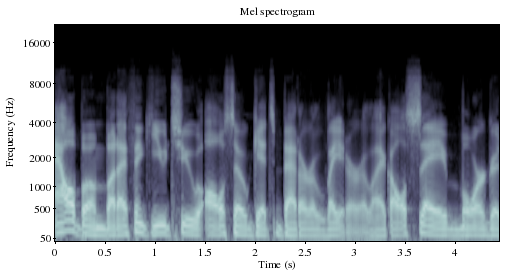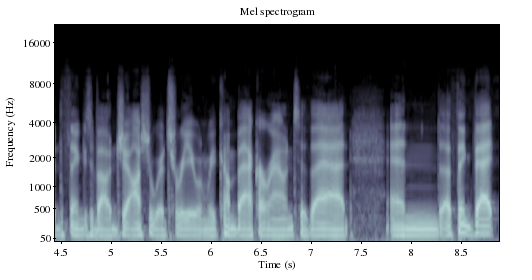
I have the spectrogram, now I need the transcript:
album. But I think U2 also gets better later. Like I'll say more good things about Joshua Tree when we come back around to that, and I think that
